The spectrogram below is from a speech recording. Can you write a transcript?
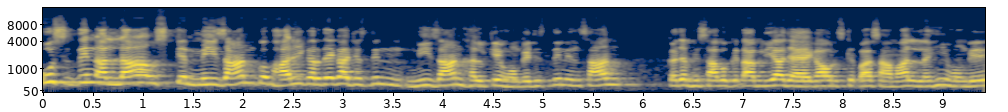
उस दिन अल्लाह उसके मीज़ान को भारी कर देगा, जिस दिन मीज़ान हल्के होंगे, जिस दिन इंसान का जब हिसाब किताब लिया जाएगा और उसके पास अमाल नहीं होंगे,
